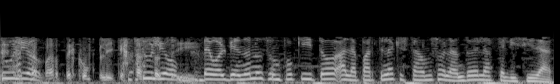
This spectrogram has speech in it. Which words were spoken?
Tulio. Esa parte es complicada. Tulio, sí. devolviéndonos un poquito a la parte en la que estábamos hablando de la felicidad,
